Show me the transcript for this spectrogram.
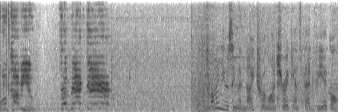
We'll cover you! From back there! Try using the nitro launcher against that vehicle.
